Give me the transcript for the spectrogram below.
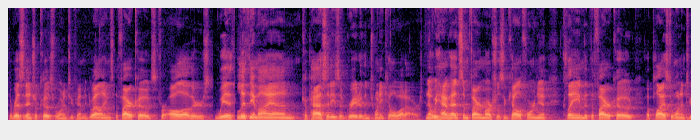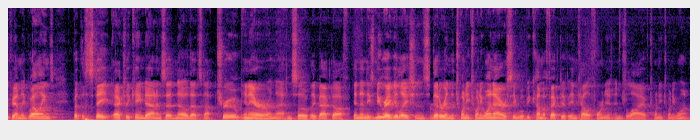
the residential codes for one and two family dwellings, the fire codes for all others with lithium ion capacities of greater than 20 kilowatt hours. Now, we have had some fire marshals in California claim that the fire code applies to one and two family dwellings, but the state actually came down and said, no, that's not true, in error on that. And so they backed off. And then these new regulations that are in the 2021 IRC will become effective in California in July of 2021.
